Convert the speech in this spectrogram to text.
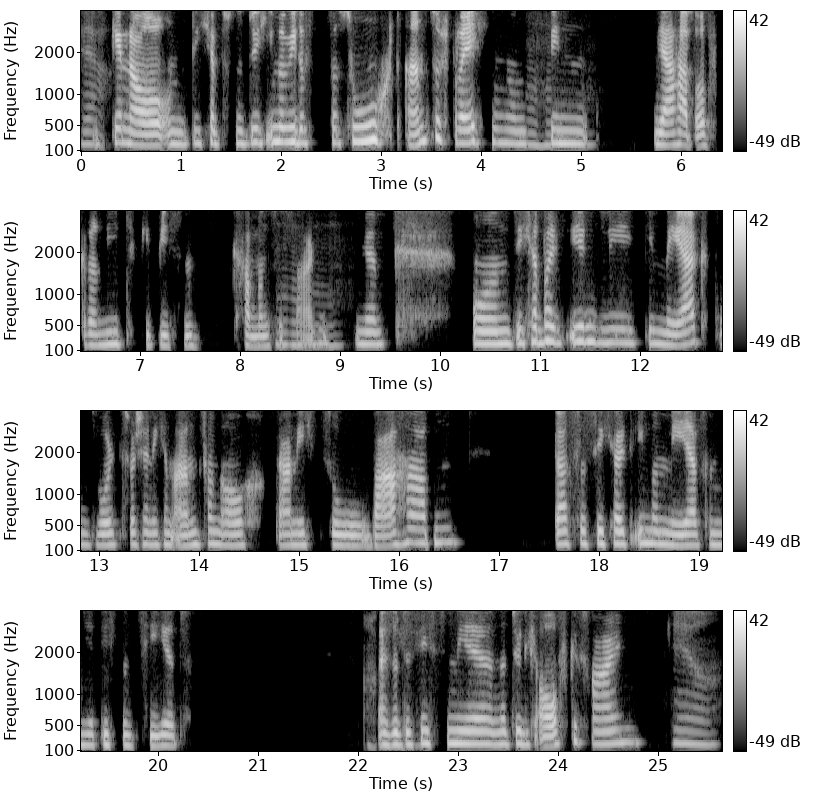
ja. Genau, und ich habe es natürlich immer wieder versucht anzusprechen und mhm. bin, ja, habe auf Granit gebissen, kann man so mhm. sagen. Ja. Und ich habe halt irgendwie gemerkt und wollte es wahrscheinlich am Anfang auch gar nicht so wahrhaben, dass er sich halt immer mehr von mir distanziert. Okay. Also das ist mir natürlich aufgefallen, ja.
